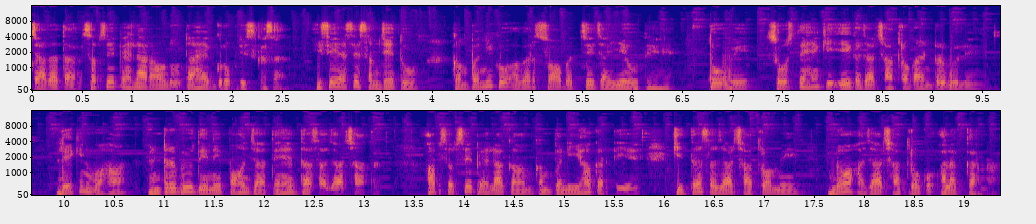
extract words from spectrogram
ज़्यादातर सबसे पहला राउंड होता है ग्रुप डिस्कशन इसे ऐसे समझे तो कंपनी को अगर सौ बच्चे चाहिए होते हैं तो वे सोचते हैं कि एक हज़ार छात्रों का इंटरव्यू लेंगे, लेकिन वहाँ इंटरव्यू देने पहुँच जाते हैं दस हज़ार छात्र। अब सबसे पहला काम कंपनी यह करती है कि दस हज़ार छात्रों में नौ हज़ार छात्रों को अलग करना।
